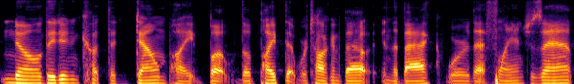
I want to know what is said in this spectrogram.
No, they didn't cut the down pipe, but the pipe that we're talking about in the back where that flange is at,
